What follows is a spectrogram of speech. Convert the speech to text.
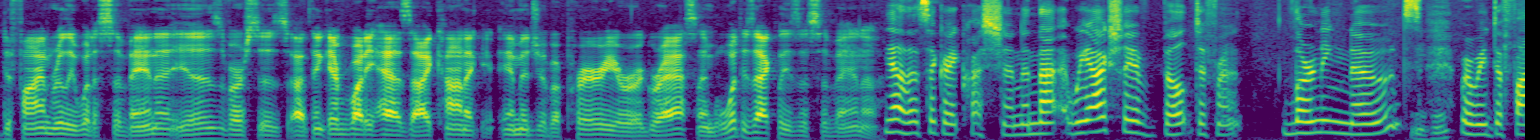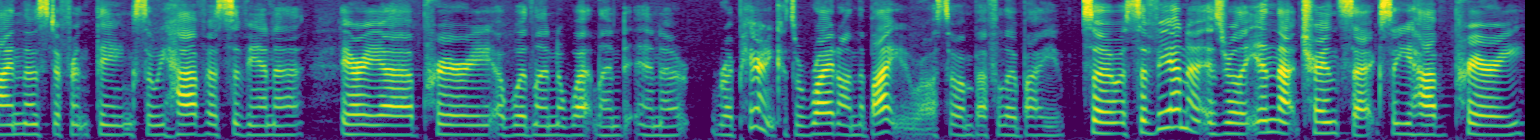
define really what a savanna is versus, I think everybody has the iconic image of a prairie or a grassland, but what exactly is a savanna? Yeah, that's a great question. And that we actually have built different learning nodes mm -hmm. where we define those different things. So we have a savanna area, a prairie, a woodland, a wetland, and a riparian because we're right on the bayou. We're also on Buffalo Bayou. So a savanna is really in that transect. So you have prairie,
